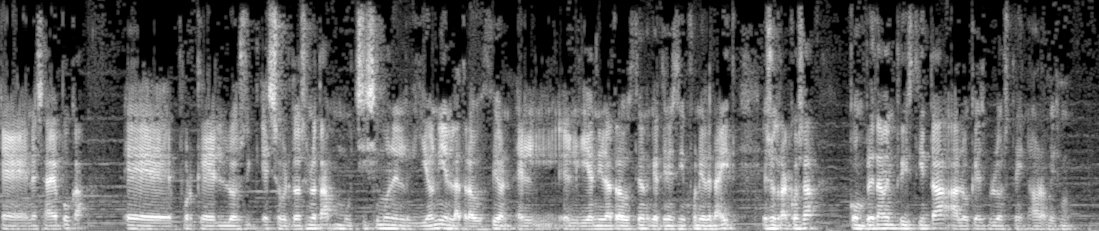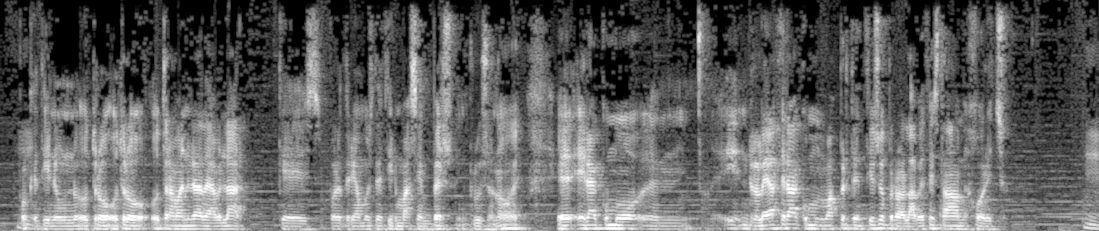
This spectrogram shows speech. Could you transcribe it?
en esa época. Eh, porque los, sobre todo se nota muchísimo en el guion y en la traducción. El, el guion y la traducción que tiene Symphony of the Night es otra cosa completamente distinta a lo que es Bloodstained ahora mismo. Porque mm. tiene un otro, otro, otra manera de hablar que es, podríamos decir, más en verso incluso, ¿no? Eh, era como, em, en realidad era como más pretencioso, pero a la vez estaba mejor hecho. Mm.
